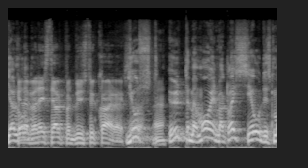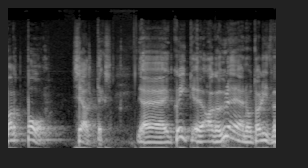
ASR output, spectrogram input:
kelle no, peal Eesti jalgpall püsis tükk aega, eks. just, ütleme maailmaklassi jõudis Mart Poom sealt, eks äh, kõik, aga ülejäänud olid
